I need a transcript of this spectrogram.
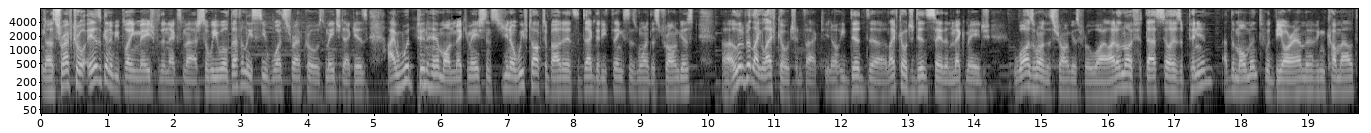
Strifecro is going to be playing Mage for the next match, so we will definitely see what Strifecro's Mage deck is. I would pin him on Mech Mage since, you know, we've talked about it. It's a deck that he thinks is one of the strongest. Uh, a little bit like Lifecoach, in fact. You know, he did, uh, Lifecoach did say that Mech Mage was one of the strongest for a while. I don't know if that's still his opinion at the moment with BRM having come out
